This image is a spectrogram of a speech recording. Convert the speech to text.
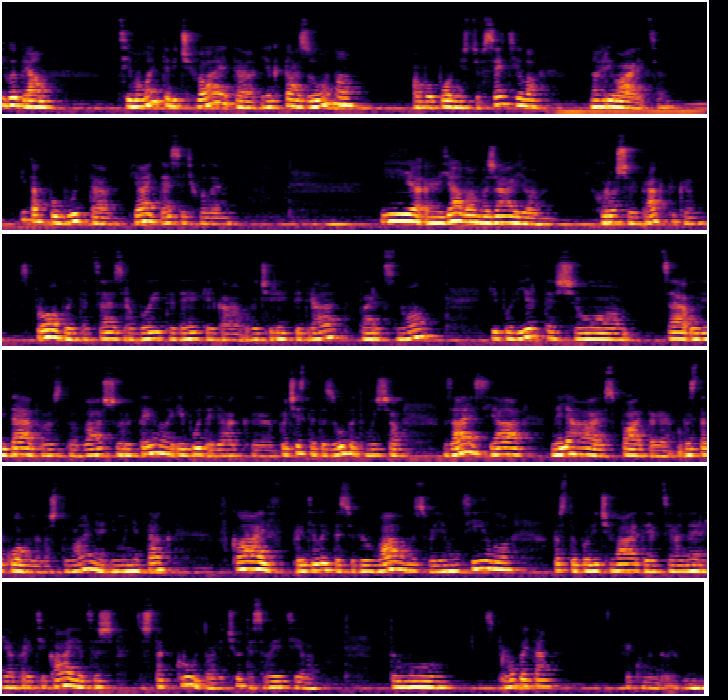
І ви прям в ці моменти відчуваєте, як та зона або повністю все тіло нагрівається. І так побудьте 5-10 хвилин. І е, я вам бажаю хорошої практики. Спробуйте це зробити декілька вечорів підряд перед сном. І повірте, що це увійде просто в вашу рутину і буде як е, почистити зуби, тому що зараз я не лягаю спати без такого налаштування, і мені так в кайф приділити собі увагу своєму тілу, просто повідчуваєте, як ця енергія перетікає. Це ж, це ж так круто відчути своє тіло. Тому спробуйте, рекомендую.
